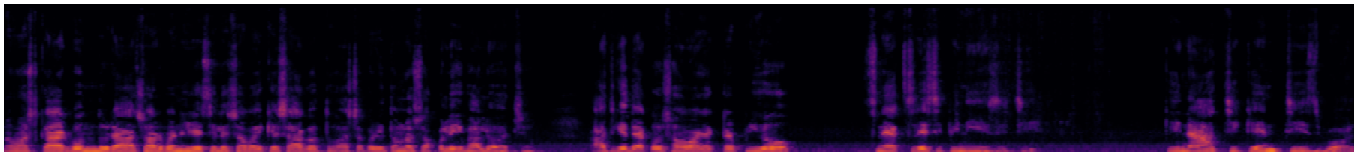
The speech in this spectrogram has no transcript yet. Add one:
নমস্কার বন্ধুরা সর্বাণী রেসেলে সবাইকে স্বাগত। আশা করি তোমরা সকলেই ভালো আছো। আজকে দেখো, সবার একটা প্রিয় স্ন্যাক্স রেসিপি নিয়ে এসেছি। কি না? চিকেন চিজ বল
